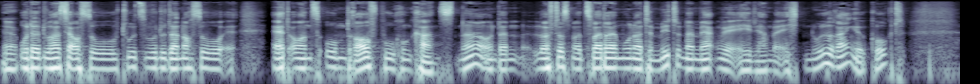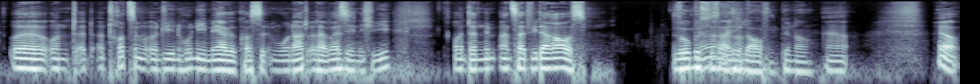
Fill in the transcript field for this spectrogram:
Ja. Oder du hast ja auch so Tools, wo du dann noch so Add-ons oben drauf buchen kannst. Ne? Und dann läuft das mal zwei, drei Monate mit und dann merken wir, ey, die haben da echt null reingeguckt äh, und äh, trotzdem irgendwie ein Huni mehr gekostet im Monat oder weiß ich nicht wie. Und dann nimmt man es halt wieder raus. So müsste ja, es eigentlich also, laufen, genau. Ja. Ja.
